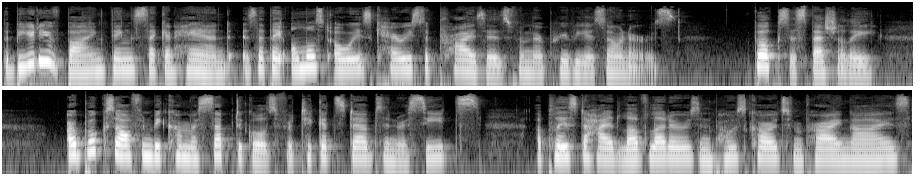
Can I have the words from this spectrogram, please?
the beauty of buying things secondhand is that they almost always carry surprises from their previous owners. Books, especially. Our books often become receptacles for ticket stubs and receipts, a place to hide love letters and postcards from prying eyes,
